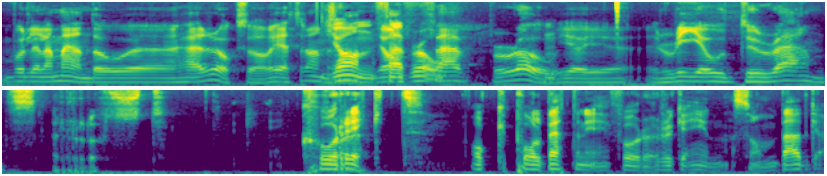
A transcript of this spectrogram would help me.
Vår lilla Mando-herre också. Vad heter han? John Favreau. Favreau Mm. gör ju Rio Durants röst. Korrekt. Och Paul Bettany får rycka in som bad guy.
